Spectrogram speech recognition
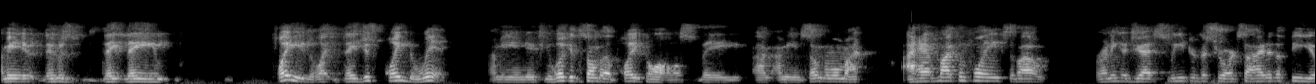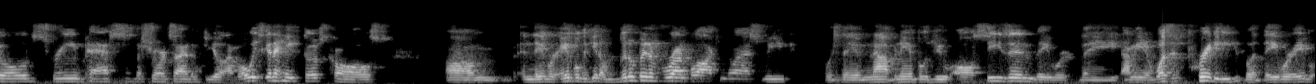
I mean, it, it was they they played like they just played to win. I mean, if you look at some of the play calls, they. I, I mean, some of them. I, I have my complaints about running a jet sweep to the short side of the field, screen passes to the short side of the field. I'm always going to hate those calls. Um, and they were able to get a little bit of run blocking last week, which they have not been able to do all season. They were they, I mean, it wasn't pretty, but they were able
